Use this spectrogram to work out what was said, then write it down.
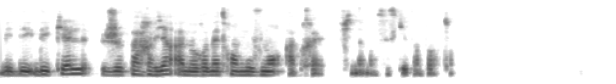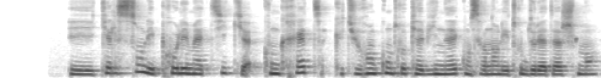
mais desquels je parviens à me remettre en mouvement après, finalement. C'est ce qui est important. Et quelles sont les problématiques concrètes que tu rencontres au cabinet concernant les troubles de l'attachement?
